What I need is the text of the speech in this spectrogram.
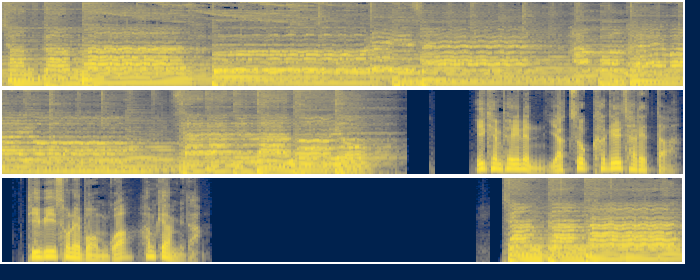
잠깐만 우리 이제 한번 해봐요 사랑을 나눠요 이 캠페인은 약속하길 잘했다. DB손해보험과 함께합니다. 잠깐만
